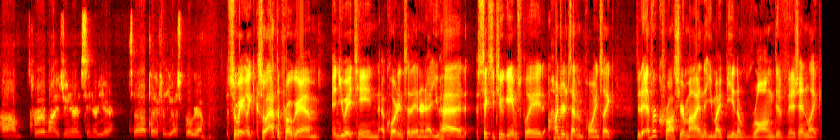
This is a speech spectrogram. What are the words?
um, for my junior and senior year to uh, play for the U.S. program. So wait, like so at the program in U18, according to the internet, you had 62 games played, 107 points. Like, did it ever cross your mind that you might be in the wrong division? Like,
